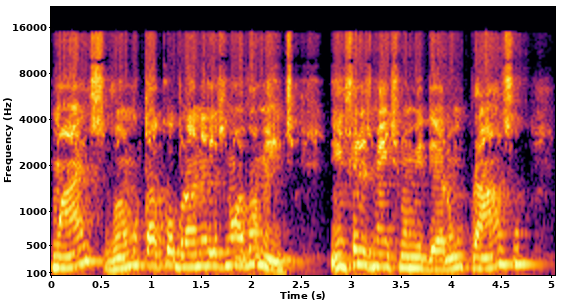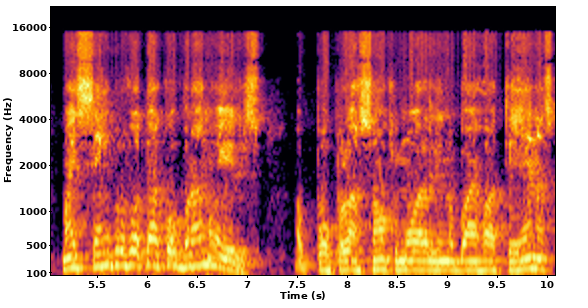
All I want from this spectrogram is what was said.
Mas vamos estar tá cobrando eles novamente. Infelizmente não me deram um prazo, mas sempre vou estar tá cobrando eles. A população que mora ali no bairro Atenas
